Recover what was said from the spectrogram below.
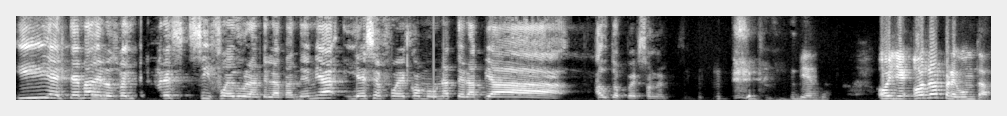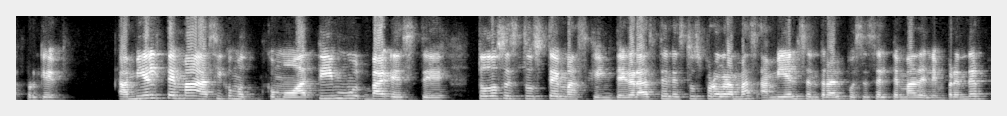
Y el tema de los 23 sí fue durante la pandemia y ese fue como una terapia autopersonal. Bien. Oye, otra pregunta, porque a mí el tema, así como, como a ti, este, todos estos temas que integraste en estos programas, a mí el central, pues es el tema del emprender.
